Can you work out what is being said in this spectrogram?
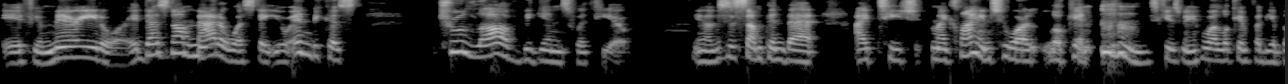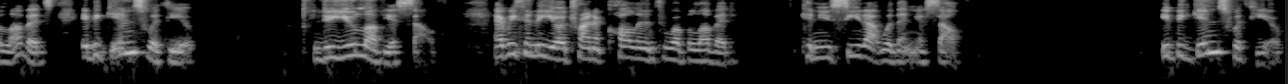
if you're married or it does not matter what state you're in because true love begins with you. You know this is something that i teach my clients who are looking excuse me who are looking for their beloveds. It begins with you. Do you love yourself? Everything that you're trying to call in through a beloved can you see that within yourself it begins with you.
